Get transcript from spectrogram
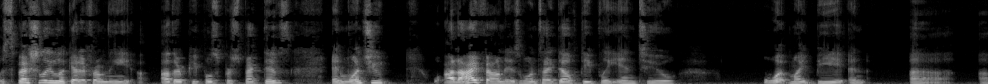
especially look at it from the other people's perspectives. And once you, what I found is once I delve deeply into what might be an uh, a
